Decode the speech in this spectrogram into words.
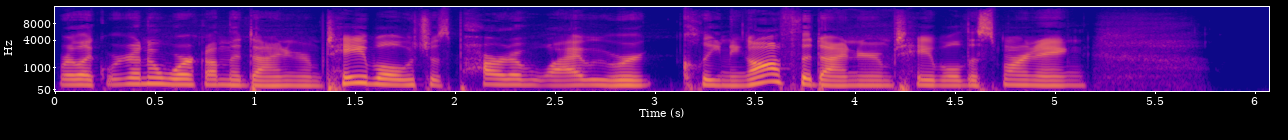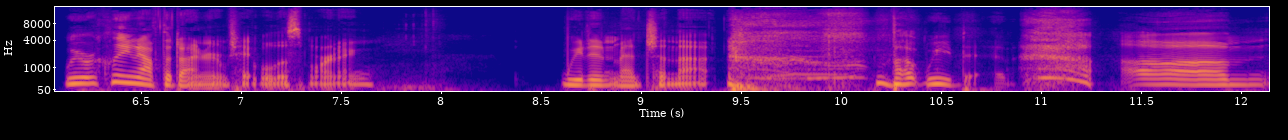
were like we're going to work on the dining room table, which was part of why we were cleaning off the dining room table this morning. We were cleaning off the dining room table this morning. We didn't mention that. but we did. Um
